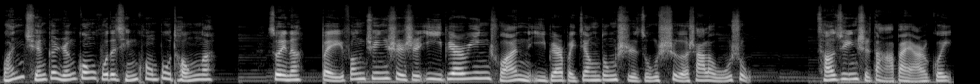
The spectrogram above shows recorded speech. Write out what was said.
完全跟人工湖的情况不同啊。所以呢，北方军士是一边晕船，一边被江东士卒射杀了无数，曹军是大败而归。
